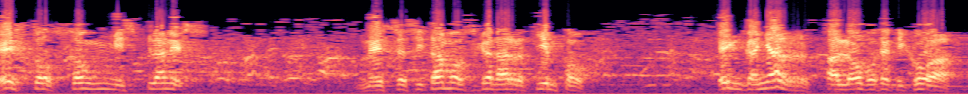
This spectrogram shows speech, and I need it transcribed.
Estos son mis planes. Necesitamos ganar tiempo. Engañar al lobo de Ticoa.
